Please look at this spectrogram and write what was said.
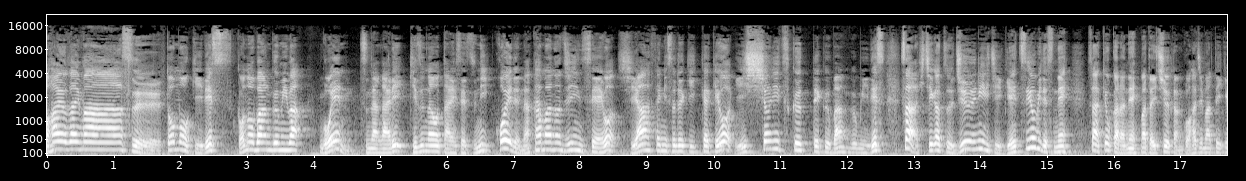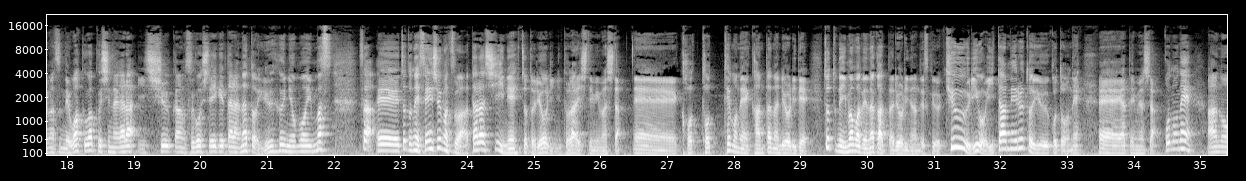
おはようございます。ともきです。この番組はご縁、つながり、絆を大切に声で仲間の人生を幸せにするきっかけを一緒に作っていく番組です。さあ、7月12日月曜日ですね。さあ、今日からね、また1週間こう始まっていきますんで、ワクワクしながら1週間過ごしていけたらなというふうに思います。さあ、えー、ちょっとね、先週末は新しいね、ちょっと料理にトライしてみました。えー、こ、とってもね、簡単な料理で、ちょっとね、今までなかった料理なんですけど、きゅうりを炒めるということをね、えーやってみました。このね、あの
